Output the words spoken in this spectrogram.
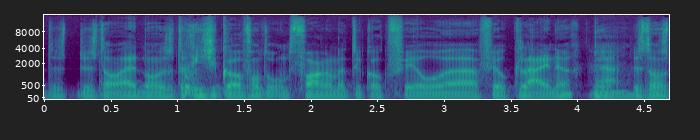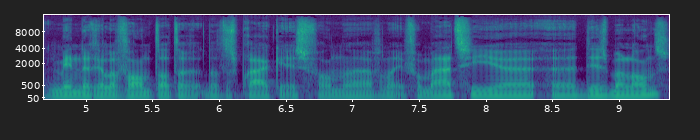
dus dus dan, hè, dan is het risico van te ontvangen natuurlijk ook veel, eh, veel kleiner. Ja. Dus dan is het minder relevant dat er, dat er sprake is van, van een informatiedisbalans.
